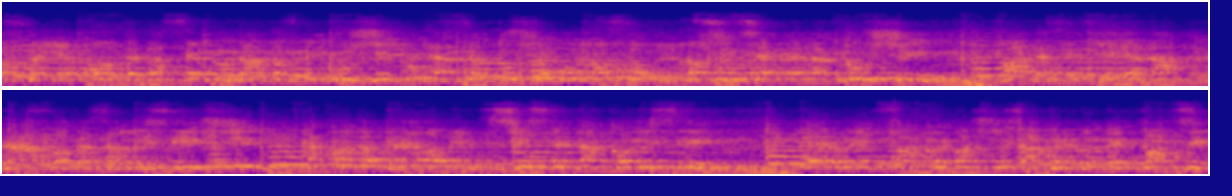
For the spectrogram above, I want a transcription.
Ostajem ovde da se u radost ne kušim Ja sam dušom u nosu, nosim sebe na duši. 20.000 razloga sam istišći Kako da prelomim, svi ste tako isti. Verujem svakoj vašoj zaprenutoj faci.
